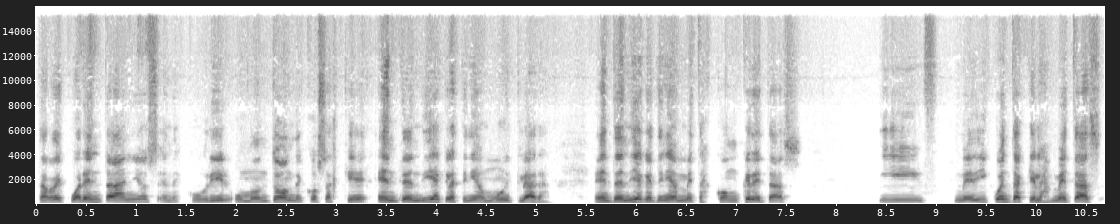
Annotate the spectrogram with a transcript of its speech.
tardé 40 años en descubrir un montón de cosas que entendía que las tenía muy claras Entendía que tenía metas concretas y me di cuenta que las metas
